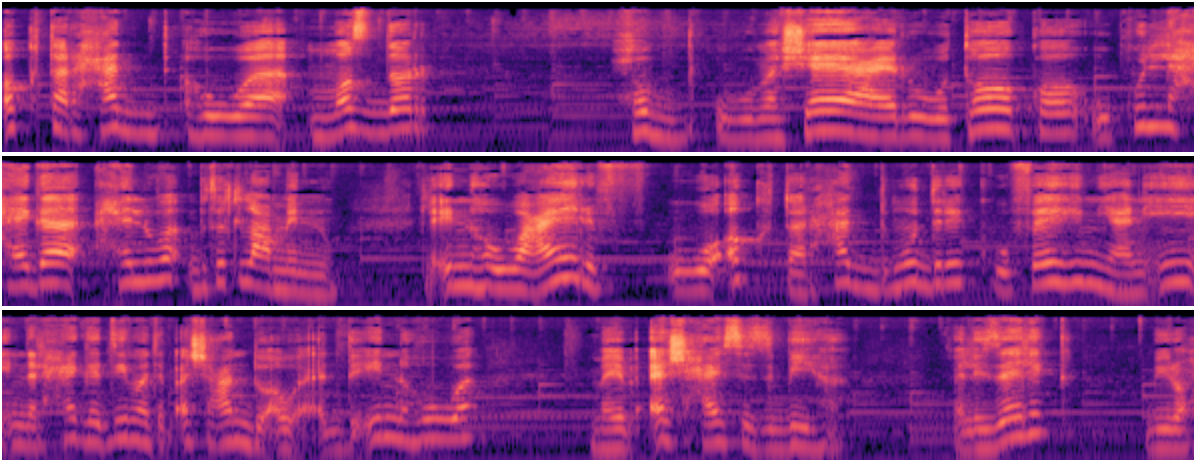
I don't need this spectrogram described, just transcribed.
أكتر حد هو مصدر حب ومشاعر وطاقة وكل حاجة حلوة بتطلع منه. لأن هو عارف وأكتر حد مدرك وفاهم يعني إيه إن الحاجة دي ما تبقاش عنده أو قد إيه إن هو ما يبقاش حاسس بيها. فلذلك بيروح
